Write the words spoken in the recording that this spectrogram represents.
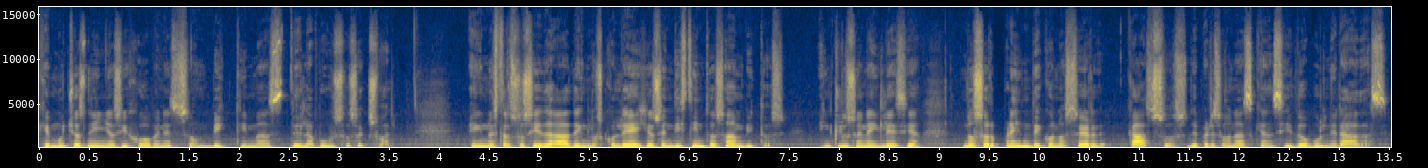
que muchos niños y jóvenes son víctimas del abuso sexual. En nuestra sociedad, en los colegios, en distintos ámbitos, incluso en la iglesia, nos sorprende conocer casos de personas que han sido vulneradas,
